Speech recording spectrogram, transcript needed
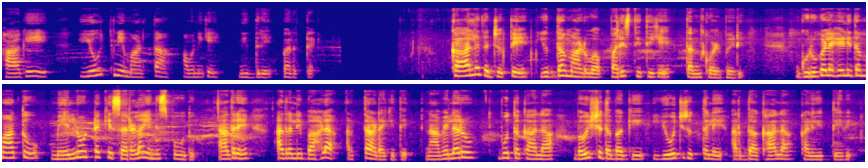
ಹಾಗೆಯೇ ಯೋಚನೆ ಮಾಡ್ತಾ ಅವನಿಗೆ ನಿದ್ರೆ ಬರುತ್ತೆ. ಕಾಲದ ಜೊತೆ ಯುದ್ಧ ಮಾಡುವ ಪರಿಸ್ಥಿತಿಗೆ ತಂದುಕೊಳ್ಬೇಡಿ. ಗುರುಗಳ ಹೇಳಿದ ಮಾತು ಮೇಲ್ನೋಟಕ್ಕೆ ಸರಳ ಎನಿಸಬಹುದು. ಆದರೆ ಅದರಲ್ಲಿ ಬಹಳ ಅರ್ಥ ಅಡಗಿದೆ. ನಾವೆಲ್ಲರೂ ಭೂತಕಾಲ ಭವಿಷ್ಯದ ಬಗ್ಗೆ ಯೋಚಿಸುತ್ತಲೇ ಅರ್ಧ ಕಾಲ ಕಳೆಯುತ್ತೇವೆ.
